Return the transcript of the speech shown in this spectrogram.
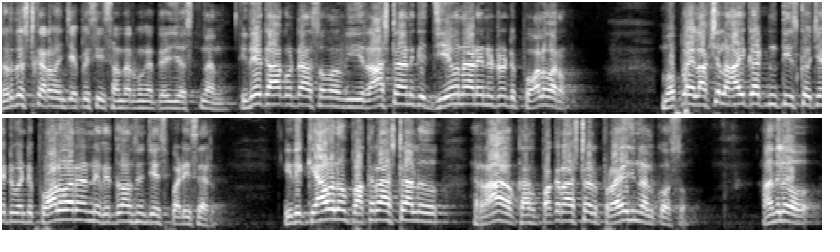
దురదృష్టకరం అని చెప్పేసి ఈ సందర్భంగా తెలియజేస్తున్నాను. ఇదే కాకుండా సుమ- ఈ రాష్ట్రానికి జీవనాడైనటువంటి పోలవరం ముప్పై లక్షల ఆయకట్టును తీసుకొచ్చేటువంటి పోలవరాన్ని విధ్వంసం చేసి పడేశారు. ఇది కేవలం పక్క రాష్ట్రాలు రా పక్క రాష్ట్రాల ప్రయోజనాల కోసం. అందులో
